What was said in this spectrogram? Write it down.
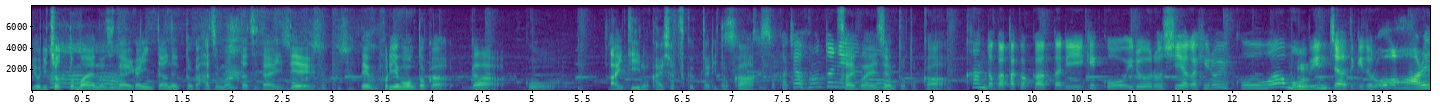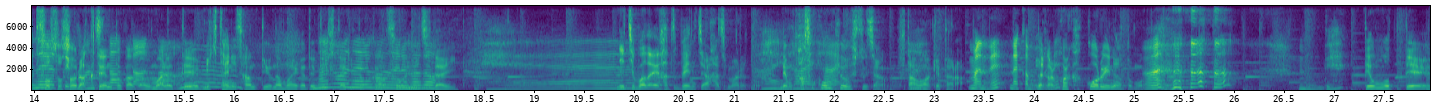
よりちょっと前の時代がインターネットが始まった時代ででホリエモンとかがこう IT の会社作ったりとかそっかそっか。じゃあ本当にサイバーエージェントとか。感度が高かったり結構いろいろ視野が広い子はもうベンチャーって聞いおおあれねそうそうそう楽天とかが生まれてうん三木谷さんっていう名前が出てきたりとかそういう時代。で千葉大発ベンチャー始まると。はいでもパソコン教室じゃん蓋を開けたら。まあね中身だからこれかっこ悪いなと思って。うんで？って思って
